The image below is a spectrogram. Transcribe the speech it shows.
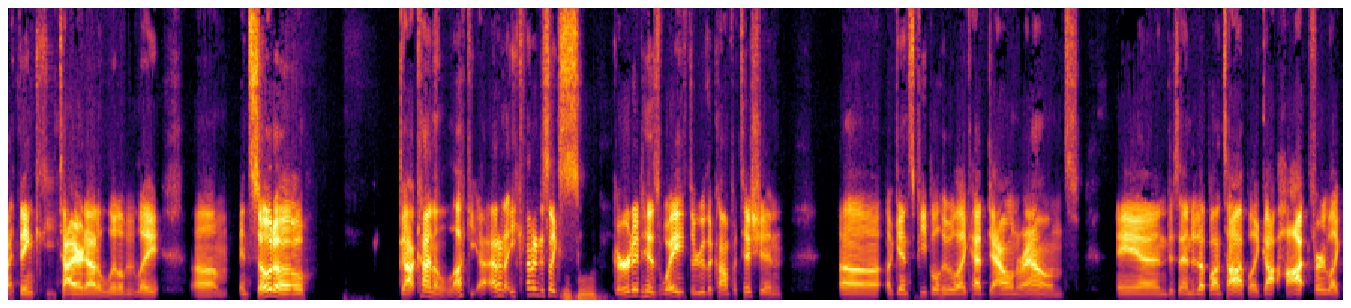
I think he tired out a little bit late. Um, and Soto got kind of lucky. I, I, don't know. He kind of just like mm-hmm. skirted his way through the competition uh, against people who like had down rounds and just ended up on top. Like got hot for like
